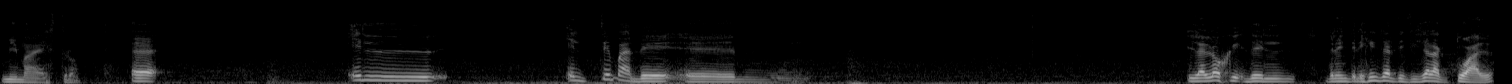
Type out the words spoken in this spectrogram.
mi maestro. Eh, el, el, tema de eh, la de la inteligencia artificial actual,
